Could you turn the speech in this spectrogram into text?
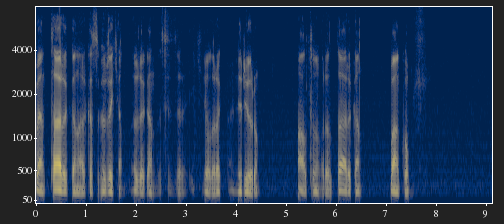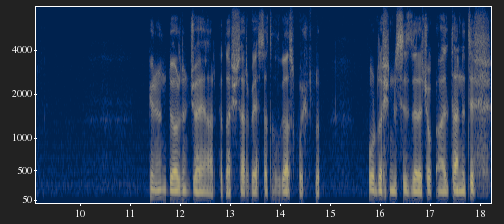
Ben Tarıkan arkası Özekan. Özekan da sizlere ikili olarak öneriyorum. 6 numaralı Tarıkan bankomuz. Günün dördüncü ayağı arkadaşlar Behzat Ilgaz koşusu. Burada şimdi sizlere çok alternatif,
